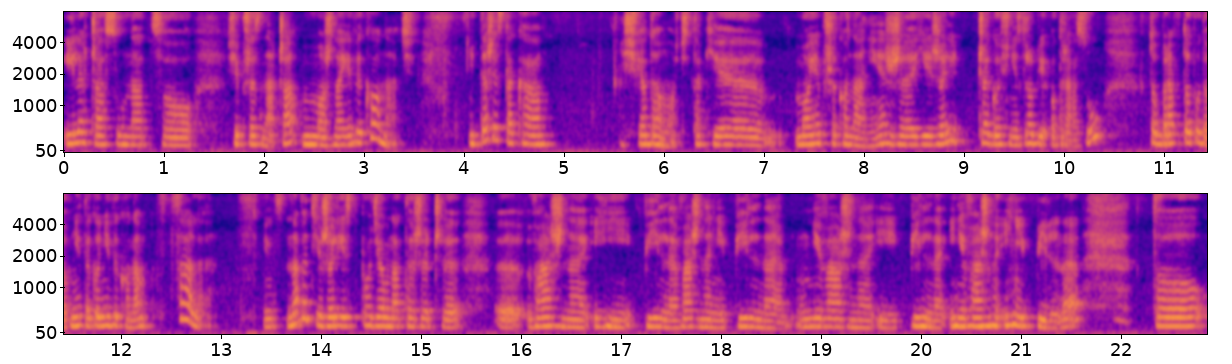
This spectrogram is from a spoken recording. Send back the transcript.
ile czasu na co się przeznacza, można je wykonać. I też jest taka świadomość, takie moje przekonanie, że jeżeli czegoś nie zrobię od razu, to prawdopodobnie tego nie wykonam wcale. Więc nawet jeżeli jest podział na te rzeczy y, ważne i pilne, ważne, niepilne, nieważne i pilne, i nieważne i niepilne, to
